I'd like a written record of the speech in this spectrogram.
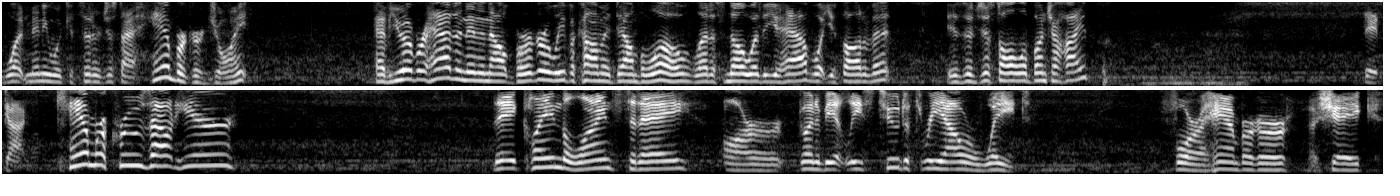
what many would consider just a hamburger joint. Have you ever had an In-N-Out burger? Leave a comment down below. Let us know whether you have, what you thought of it. Is it just all a bunch of hype? They've got camera crews out here. They claim the lines today are going to be at least two to three hour wait for a hamburger, a shake,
